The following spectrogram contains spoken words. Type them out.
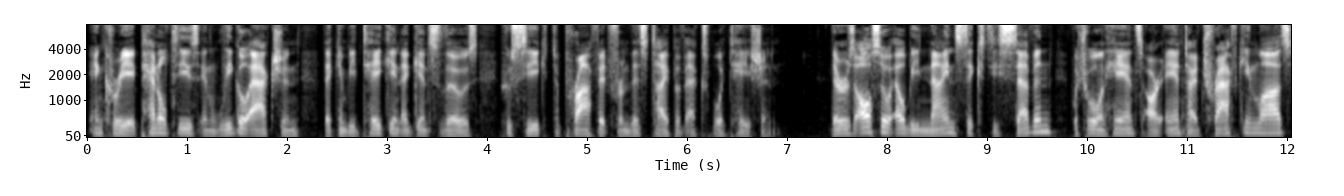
and create penalties and legal action that can be taken against those who seek to profit from this type of exploitation. There is also LB 967, which will enhance our anti trafficking laws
